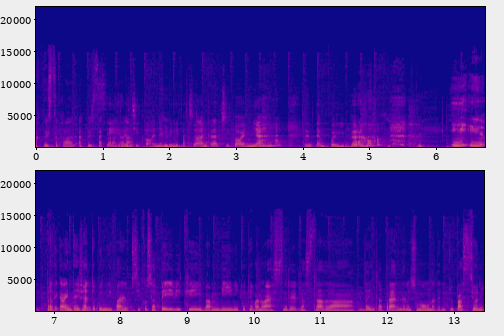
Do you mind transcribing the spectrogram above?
a, questo, a questa sì, cosa. le no? cicogne, quindi faccio anche la cicogna nel tempo libero. E, e praticamente hai scelto quindi di fare il psico, sapevi che i bambini potevano essere la strada da, da intraprendere, insomma una delle tue passioni,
